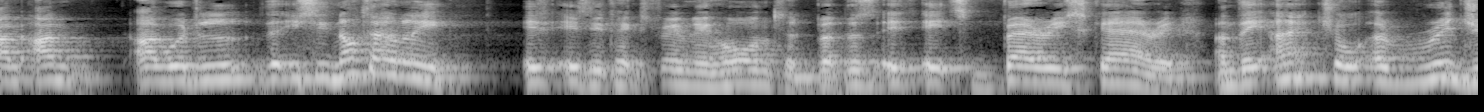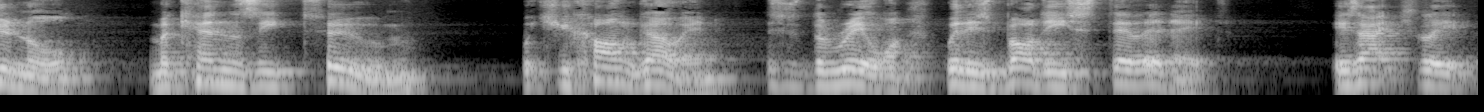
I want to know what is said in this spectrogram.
I'm, I'm would you see not only is, is it extremely haunted, but it, it's very scary, and the actual original Mackenzie tomb, which you can't go in. This is the real one with his body still in it. Is actually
